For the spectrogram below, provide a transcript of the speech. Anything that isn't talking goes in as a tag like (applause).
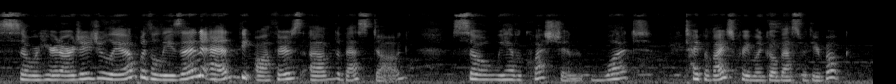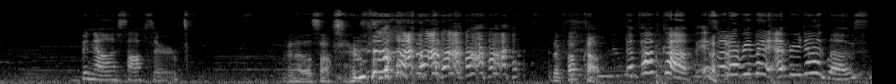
So we're here at RJ Julia with Eliza and Ed, the authors of The Best Dog. So we have a question. What type of ice cream would go best with your book? Vanilla soft serve. Vanilla soft serve. (laughs) the pup cup. The pup cup. It's what everybody, every dog loves.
